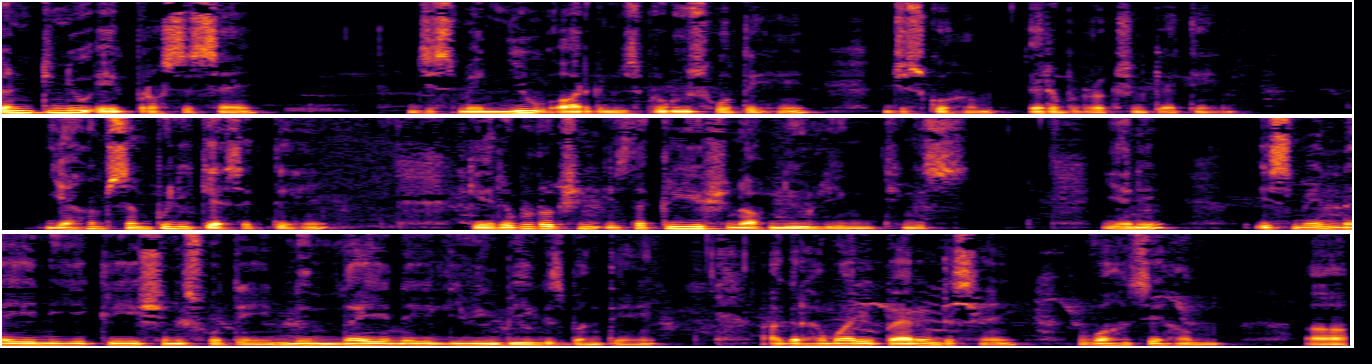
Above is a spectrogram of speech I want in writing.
कंटिन्यू एक प्रोसेस है जिसमें न्यू ऑर्गेनिज्म प्रोड्यूस होते हैं, जिसको हम रिप्रोडक्शन कहते हैं। या हम सिंपली कह सकते हैं कि reproduction is the creation of new living things यानी इसमें नए नए क्रिएशंस होते हैं नए नए लिविंग बींग्स बनते हैं। अगर हमारे पेरेंट्स हैं वहाँ से हम आ,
